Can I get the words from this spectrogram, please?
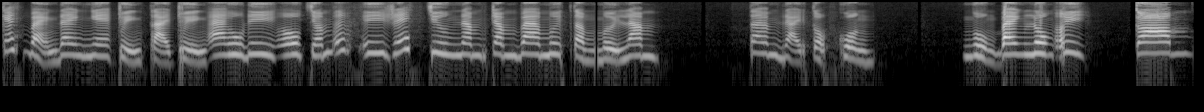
Các bạn đang nghe truyện tại truyện audio.fiz chương 530 tầm 15 Tam Đại Tộc Quần Nguồn Ban Lôn Y Com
